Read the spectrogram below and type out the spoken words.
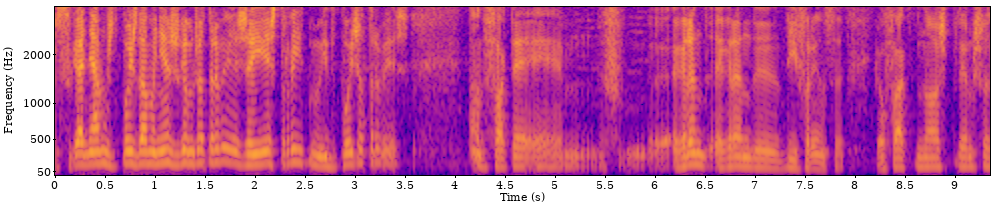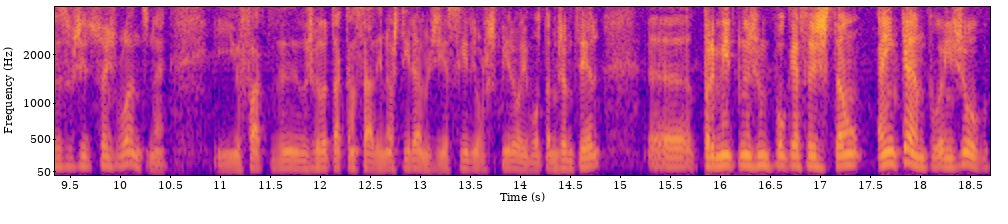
se ganharmos depois da manhã, jogamos outra vez, a este ritmo, e depois outra vez. Não, de facto, é, é- a, grande, a grande diferença é o facto de nós podermos fazer substituições volantes, não é? E o facto de o jogador estar cansado e nós tiramos e a seguir ele respirou e voltamos a meter, eh, permite-nos um pouco essa gestão em campo, em jogo.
